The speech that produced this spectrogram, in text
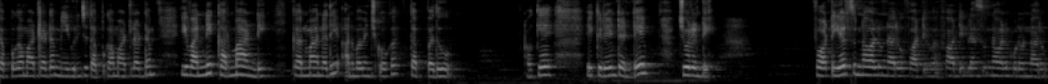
తప్పుగా మాట్లాడడం మీ గురించి తప్పుగా మాట్లాడడం ఇవన్నీ కర్మ అండి. కర్మ అన్నది అనుభవించుకోక తప్పదు. ఓకే? ఇక్కడ ఏంటంటే చూడండి. ఫార్టీ ఇయర్స్ ఉన్న వాళ్ళు ఉన్నారు. ఫార్టీ ఫార్టీ ప్లస్ ఉన్న వాళ్ళు కూడా ఉన్నారు.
